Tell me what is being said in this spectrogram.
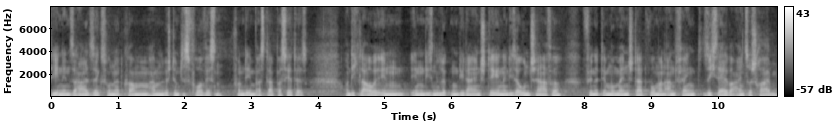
die in den Saal 600 kommen, haben ein bestimmtes Vorwissen von dem, was da passiert ist. Und ich glaube, in, in diesen Lücken, die da entstehen, in dieser Unschärfe, findet der Moment statt, wo man anfängt, sich selber einzuschreiben.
